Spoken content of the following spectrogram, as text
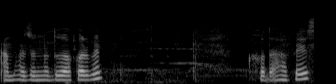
আমার জন্য দোয়া করবেন। খোদা হাফেজ।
